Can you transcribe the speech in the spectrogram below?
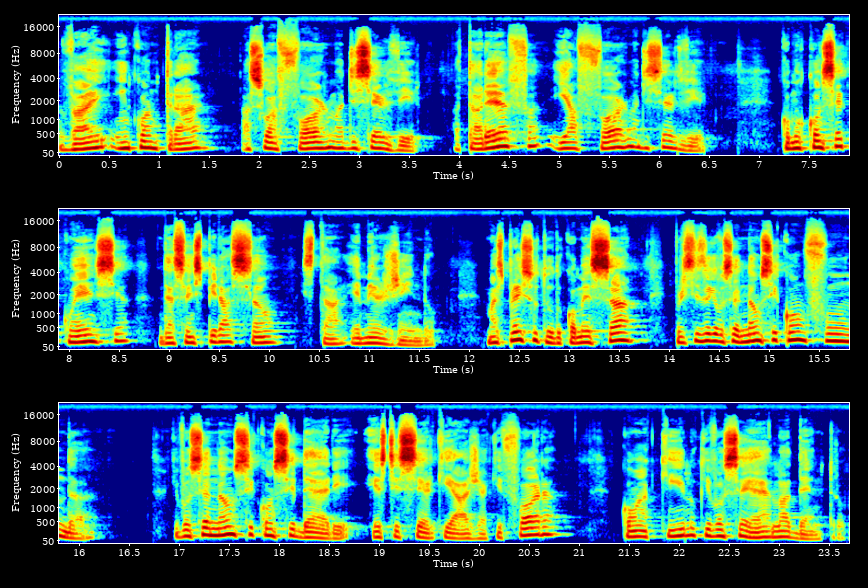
vai encontrar a sua forma de servir, a tarefa e a forma de servir, como consequência dessa inspiração está emergindo. Mas para isso tudo começar, precisa que você não se confunda, que você não se considere este ser que age aqui fora com aquilo que você é lá dentro.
